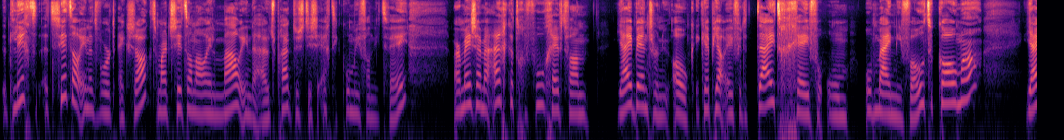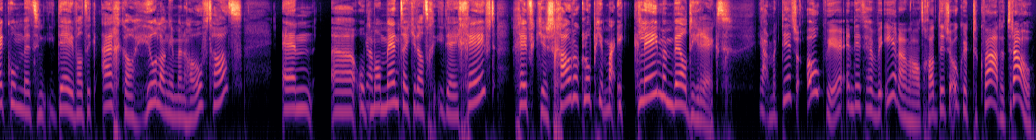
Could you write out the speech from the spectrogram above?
het, ligt, het zit al in het woord exact, maar het zit dan al helemaal in de uitspraak. Dus het is echt die combi van die twee. Waarmee zij mij eigenlijk het gevoel geeft van... jij bent er nu ook. Ik heb jou even de tijd gegeven om op mijn niveau te komen. Jij komt met een idee wat ik eigenlijk al heel lang in mijn hoofd had. En eh, op het moment dat je dat idee geeft... geef ik je een schouderklopje, maar ik claim hem wel direct. Ja, maar dit is ook weer, en dit hebben we eerder aan de hand gehad, dit is ook weer te kwade trouw.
